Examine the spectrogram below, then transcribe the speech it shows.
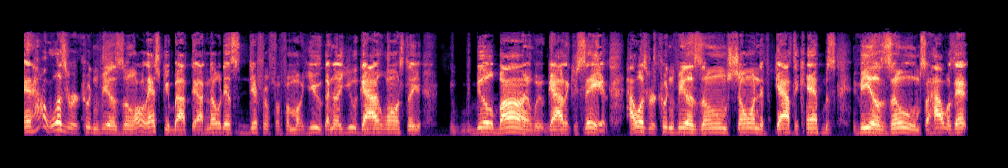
And how was it recruiting via Zoom? I want to ask you about that. I know that's different from, from you. I know you a guy who wants to build bond with guys like you said. How was recruiting via Zoom, showing the guys the campus via Zoom? So how was that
